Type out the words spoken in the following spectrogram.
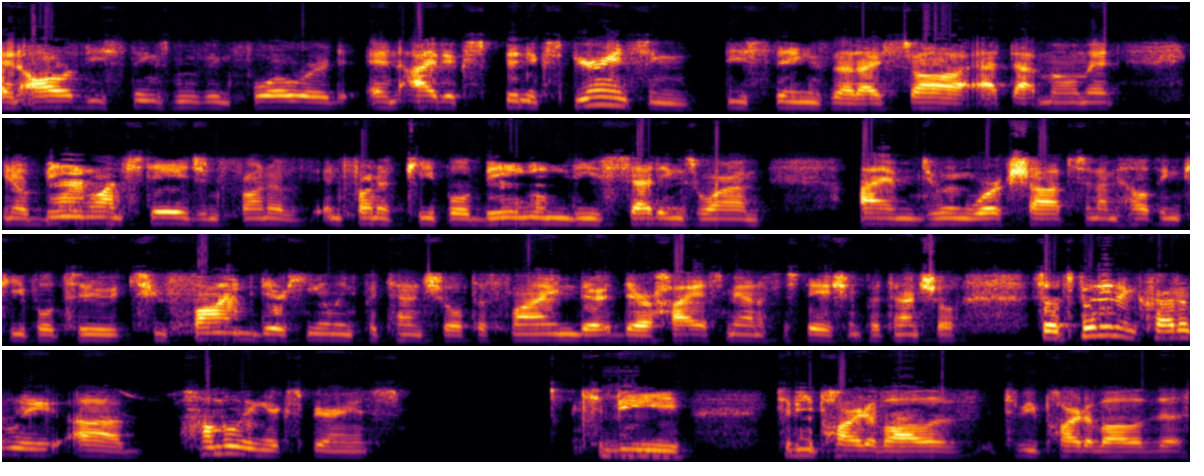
and all of these things moving forward. And I've ex- been experiencing these things that I saw at that moment, you know, being on stage in front of, in front of people, being in these settings where I'm, I'm doing workshops and I'm helping people to, to find their healing potential, to find their, their highest manifestation potential. So it's been an incredibly, uh, humbling experience to be, to be part of all of, to be part of all of this.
